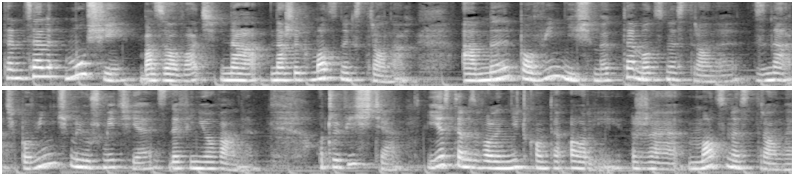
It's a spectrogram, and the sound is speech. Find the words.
Ten cel musi bazować na naszych mocnych stronach, a my powinniśmy te mocne strony znać, powinniśmy już mieć je zdefiniowane. Oczywiście jestem zwolenniczką teorii, że mocne strony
